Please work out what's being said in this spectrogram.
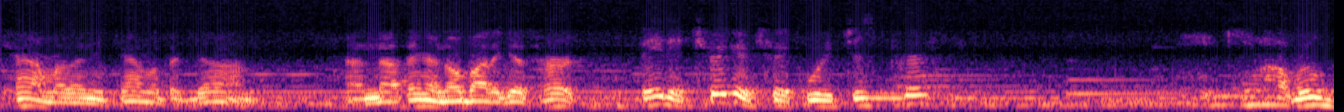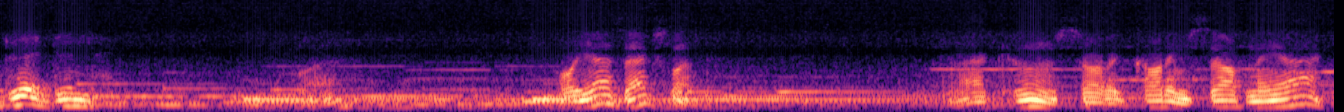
a camera than you can with a gun. And nothing or nobody gets hurt. Beta trigger trick worked just perfect. It came out real good, didn't it? What? Oh, yes, excellent. The raccoon sort of caught himself in the act.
